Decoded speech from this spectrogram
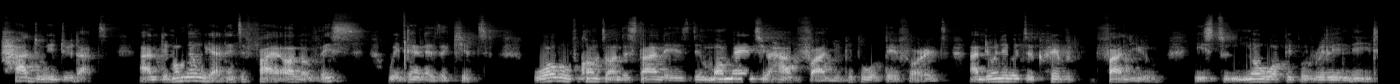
how do we do that? And the moment we identify all of this, we then execute. what we've come to understand is the moment you have value, people will pay for it. And the only way to create value is to know what people really need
